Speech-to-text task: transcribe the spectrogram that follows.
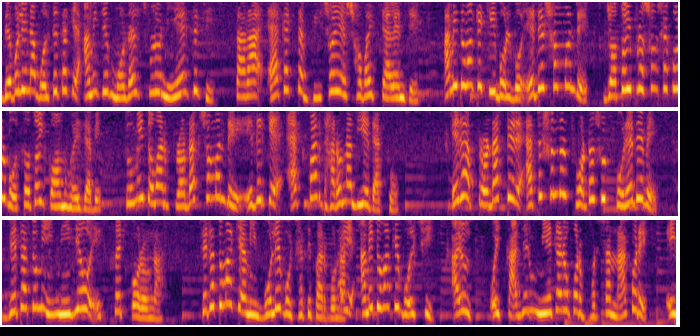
দেবলীনা বলতে থাকে, আমি যে মডেলসগুলো নিয়ে এসেছি, তারা এক একটা বিষয়ে সবাই ট্যালেন্টেড আমি তোমাকে কি বলব? এদের সম্বন্ধে যতই প্রশংসা করব, ততই কম হয়ে যাবে। তুমি তোমার প্রোডাক্ট সম্বন্ধে এদেরকে একবার ধারণা দিয়ে দেখো। এরা প্রোডাক্টের এত সুন্দর ফটোশ্যুট করে দেবে, যেটা তুমি নিজেও এক্সপেক্ট করো না। সেটা তোমাকে আমি বলে বোঝাতে পারব না। আমি তোমাকে বলছি, আয়ুষ, ওই কাজের মেয়েটার ওপর ভরসা না করে এই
